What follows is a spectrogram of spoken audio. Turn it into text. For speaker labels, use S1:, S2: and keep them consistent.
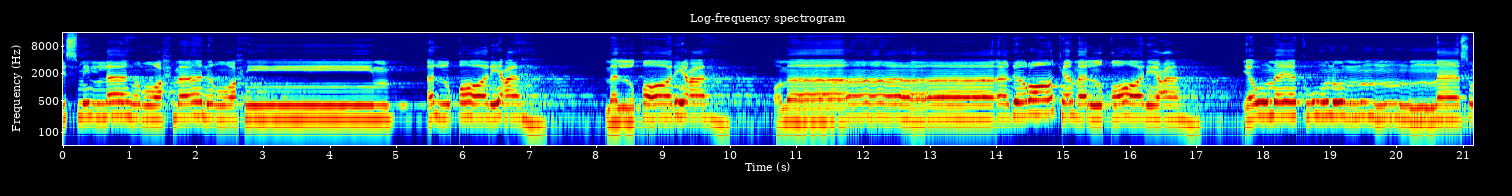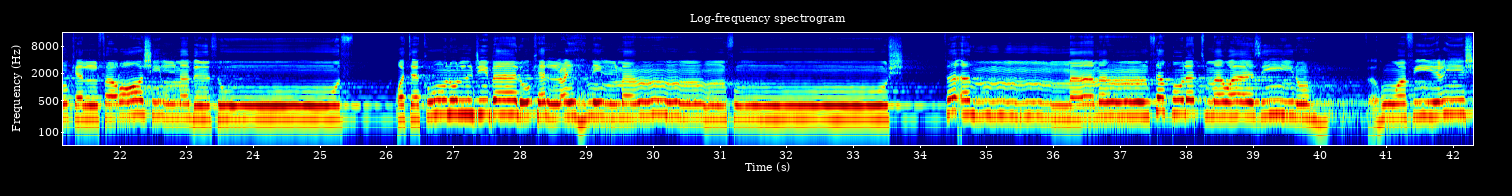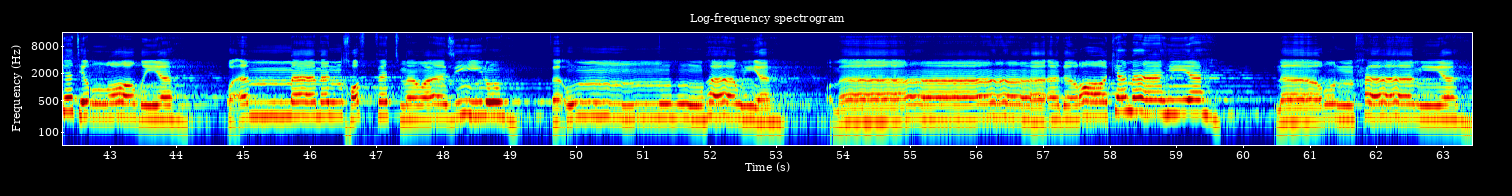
S1: بسم الله الرحمن الرحيم القارعه ما القارعه وما ادراك ما القارعه يوم يكون الناس كالفراش المبثوث وتكون الجبال كالعهن المنفوش. فأما من ثقلت موازينه فهو في عيشة راضية. وأما من خفت موازينه فأمه هاوية. وما أدراك ما هي نار حامية.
